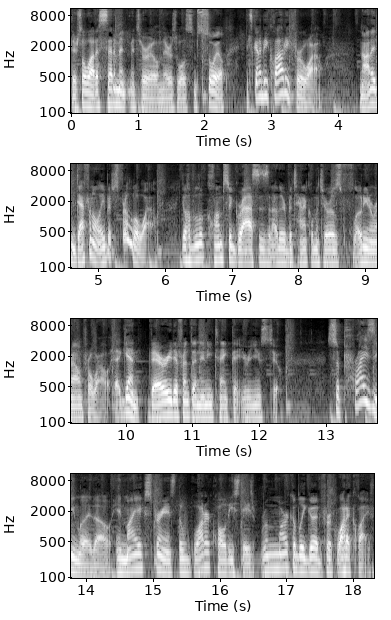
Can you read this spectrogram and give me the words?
there's a lot of sediment material in there as well as some soil. It's going to be cloudy for a while. Not indefinitely, but just for a little while. You'll have little clumps of grasses and other botanical materials floating around for a while. Again, very different than any tank that you're used to. Surprisingly, though, in my experience, the water quality stays remarkably good for aquatic life.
